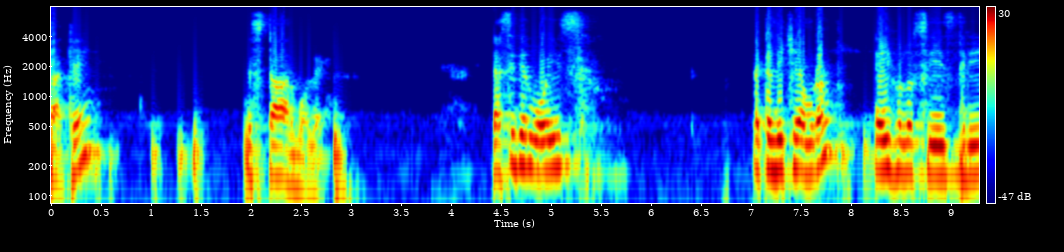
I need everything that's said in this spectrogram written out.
তাকে স্টার বলে। অ্যাসিডের ওইস একটা লিখি আমরা, এই হলো সিএইচ থ্রি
